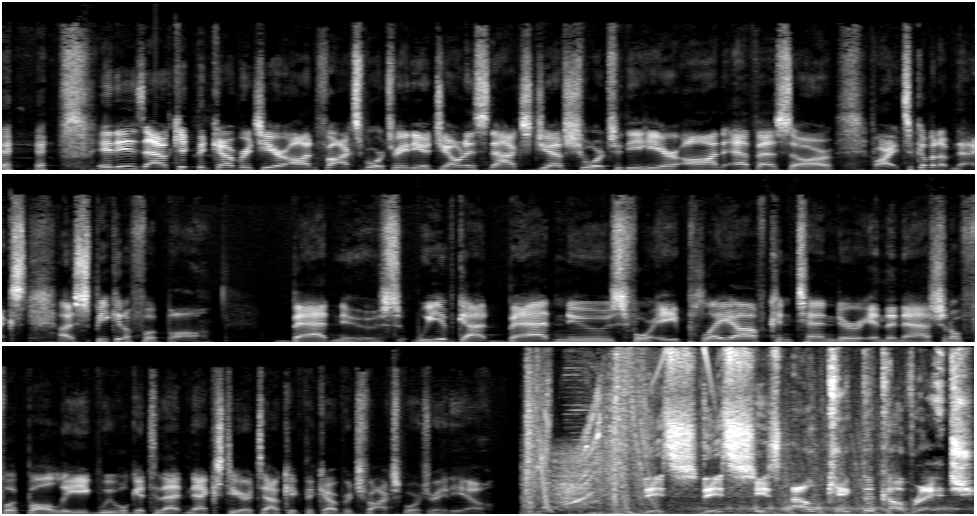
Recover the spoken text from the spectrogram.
it is Outkick the coverage here on Fox Sports Radio. Jonas Knox, Jeff Schwartz with you here on FSR. All right, so coming up next, uh, speaking of football, bad news. We have got bad news for a playoff contender in the National Football League. We will get to that next here. It's Outkick the coverage, Fox Sports Radio. This this is Outkick the coverage.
